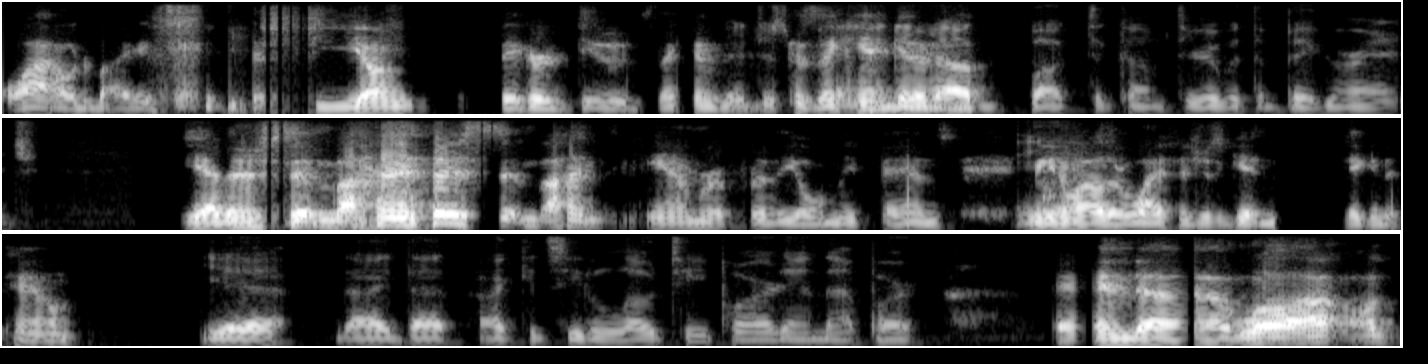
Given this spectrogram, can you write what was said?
plowed by just young, bigger dudes that can just because they can't get it up. Buck to come through with the big wrench. Yeah, they're sitting behind, they're sitting behind the camera for the OnlyFans. Meanwhile, their wife is just getting taken to town. yeah, I that I could see the low T part and that part. And uh, well, I'll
